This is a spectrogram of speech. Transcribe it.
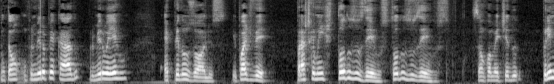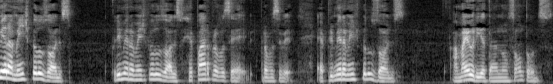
Então, o primeiro pecado, o primeiro erro é pelos olhos. E pode ver, praticamente todos os erros, todos os erros são cometidos primeiramente pelos olhos. Primeiramente pelos olhos. Repara para você, para você ver. É primeiramente pelos olhos. A maioria, tá? Não são todos.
